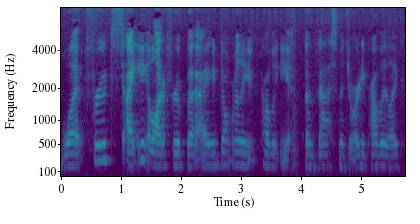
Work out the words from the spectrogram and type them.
what fruits. I eat a lot of fruit, but I don't really probably eat a vast majority. Probably like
